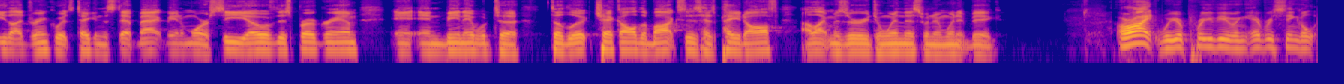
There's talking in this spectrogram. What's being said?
Eli Drinkwitz taking the step back, being a more CEO of this program and, and being able to to look check all the boxes has paid off. I like Missouri to win this one and win it big. All right, we are previewing every single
